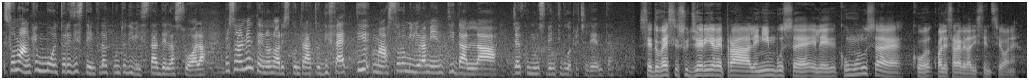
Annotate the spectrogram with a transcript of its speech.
Sono anche molto resistenti dal punto di vista della suola. Personalmente non ho riscontrato difetti, ma solo miglioramenti dalla Gel Cumulus 22 precedente. Se dovessi suggerire tra le Nimbus e le Cumulus, eh, quale sarebbe la distinzione?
